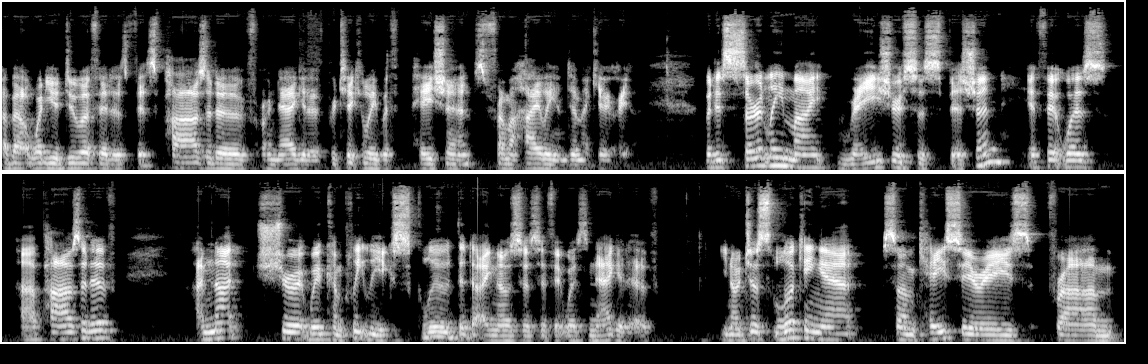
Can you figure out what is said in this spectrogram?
about what do you do if it is if it's positive or negative, particularly with patients from a highly endemic area. But it certainly might raise your suspicion if it was uh, positive. I'm not sure it would completely exclude the diagnosis if it was negative. You know, just looking at some case series from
